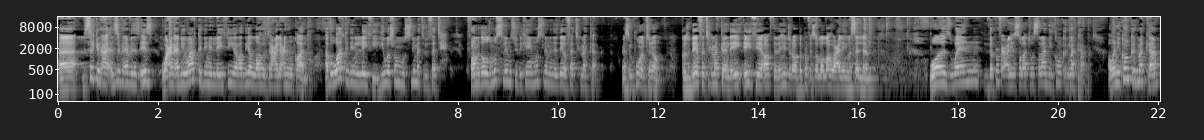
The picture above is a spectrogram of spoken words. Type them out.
Uh, the second uh, the second evidence is وعن أبي واقد الليثي رضي الله تعالى عنه قال أبو واقد الليثي he was from مسلمة الفتح from those Muslims who became Muslim in the day of Fath Mecca. That's important to know. Because the day of Fath Mecca in the eighth, eighth year after the hijrah of the Prophet sallallahu alaihi wasallam was when the Prophet alayhi salatu wasallam he conquered Mecca. And when he conquered Mecca,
